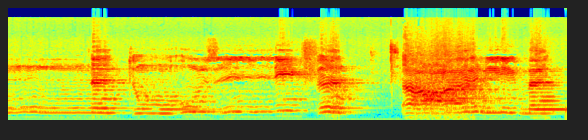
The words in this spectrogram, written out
الجنة أزلفت علمت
